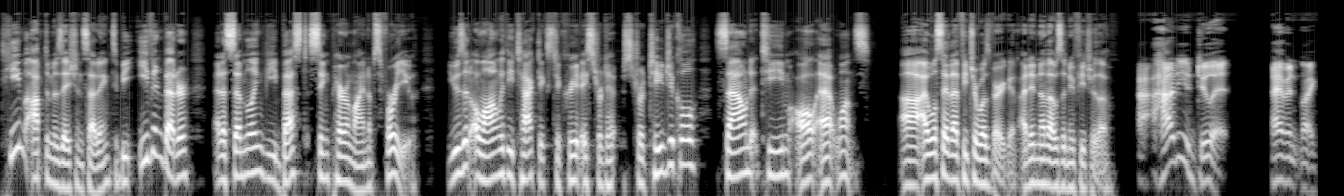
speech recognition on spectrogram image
team optimization setting to be even better at assembling the best sync pair lineups for you. Use it along with the tactics to create a strate- strategical, sound team all at once. Uh, I will say that feature was very good. I didn't know that was a new feature though. Uh, how do you do it? I haven't like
